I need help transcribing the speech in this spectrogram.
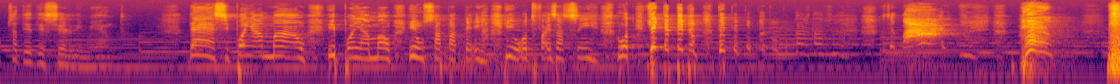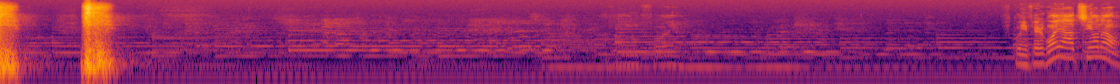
Precisa ter discernimento. Desce, põe a mão, e põe a mão, e um sapateia, e o outro faz assim, o outro. Ficou envergonhado, sim ou não?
